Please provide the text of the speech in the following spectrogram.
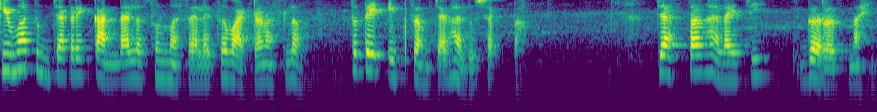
किंवा तुमच्याकडे कांदा लसूण मसाल्याचं वाटण असलं तर ते एक चमचा घालू शकता. जास्त घालायची गरज नाही.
